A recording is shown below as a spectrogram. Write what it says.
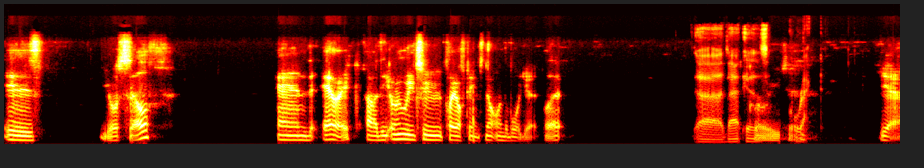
Is yourself and Eric are the only two playoff teams not on the board yet, right? uh, that is correct. Yeah.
